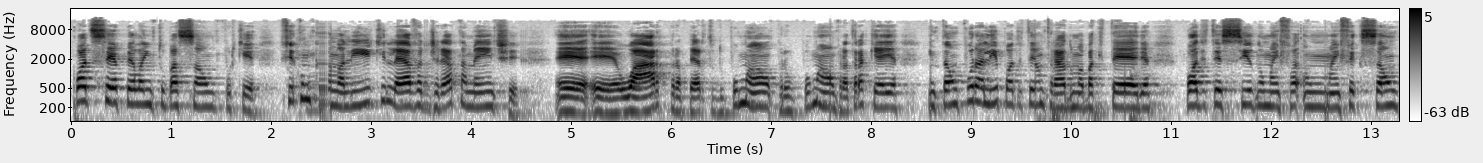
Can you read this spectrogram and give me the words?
Pode ser pela intubação, porque fica um cano ali que leva diretamente é, é, o ar para perto do pulmão, para o pulmão, para a traqueia. Então, por ali pode ter entrado uma bactéria, pode ter sido uma, uma infecção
